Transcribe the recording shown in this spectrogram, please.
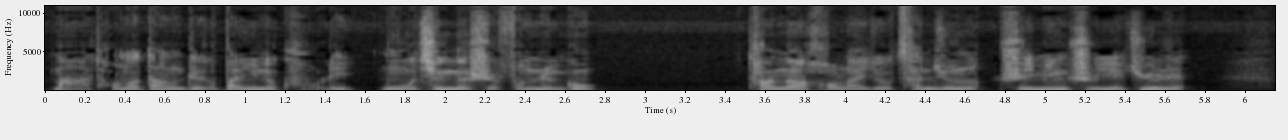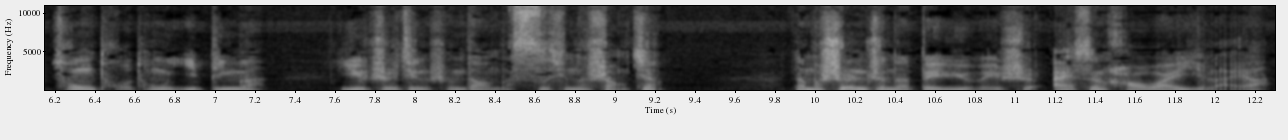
码头呢当这个搬运的苦力，母亲呢是缝纫工，他呢后来就参军了，是一名职业军人，从普通一兵啊。一直晋升到了四星的上将，那么甚至呢被誉为是艾森豪威尔以来啊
